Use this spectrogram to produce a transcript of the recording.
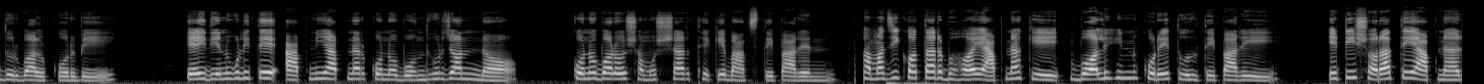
দুর্বল করবে। এই দিনগুলিতে আপনি আপনার কোনো বন্ধুর জন্য কোনো বড় সমস্যার থেকে বাঁচতে পারেন। সামাজিকতার ভয় আপনাকে বলহীন করে তুলতে পারে। এটি সরাতে আপনার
